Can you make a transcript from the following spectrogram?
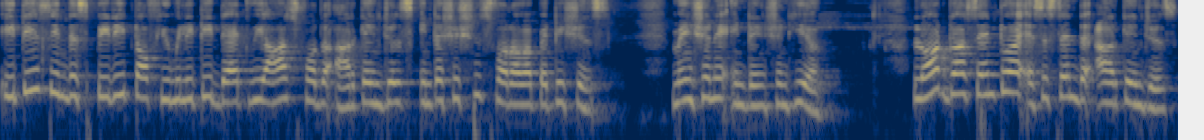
It is in the spirit of humility that we ask for the archangel's intercessions for our petitions. Mention a intention here. Lord God sent to our assistant the archangels,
